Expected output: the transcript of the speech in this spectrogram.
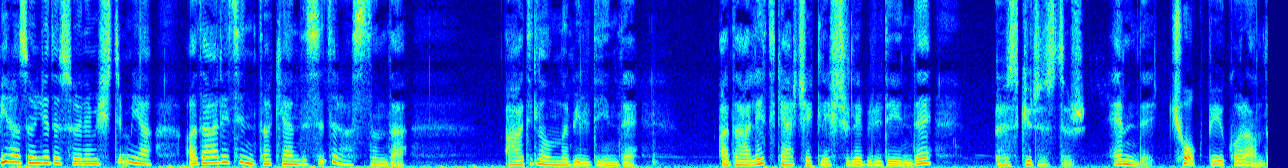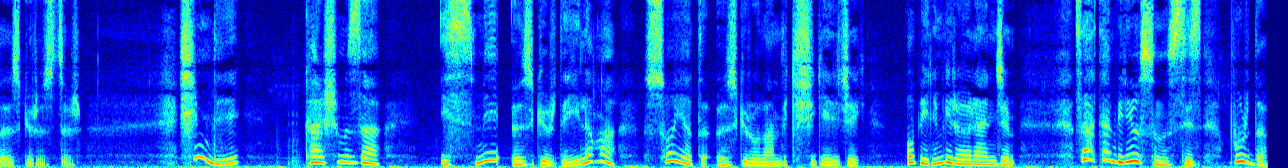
biraz önce de söylemiştim ya adaletin ta kendisidir aslında. Adil olunabildiğinde, adalet gerçekleştirilebildiğinde özgürüzdür hem de çok büyük oranda özgürüzdür. Şimdi karşımıza ismi özgür değil ama soyadı özgür olan bir kişi gelecek. O benim bir öğrencim. Zaten biliyorsunuz siz burada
